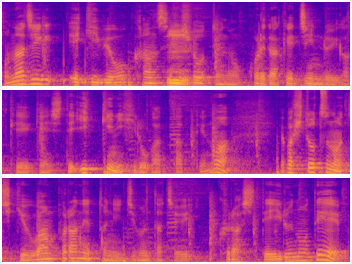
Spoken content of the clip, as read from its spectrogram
同じ疫病感染症っていうのをこれだけ人類が経験して一気に広がったっていうのはやっぱ一つの地球ワンプラネットに自分たちは暮らしているので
